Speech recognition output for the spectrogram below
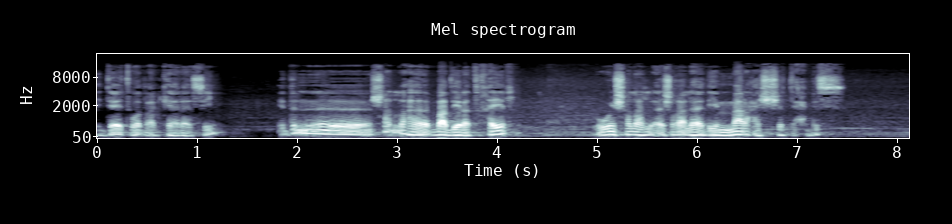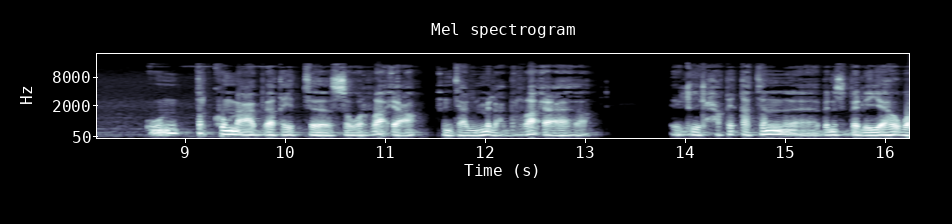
بداية وضع الكراسي. إذا آه، إن شاء الله بادرة خير وإن شاء الله الأشغال هذه ما راح تحبس. ونترككم مع بقية الصور الرائعة نتاع الملعب الرائع هذا. اللي حقيقة آه، بالنسبة لي هو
